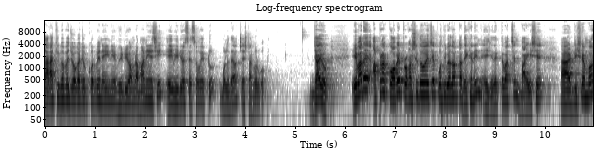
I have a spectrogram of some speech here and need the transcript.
তারা কীভাবে যোগাযোগ করবেন এই নিয়ে ভিডিও আমরা বানিয়েছি। এই ভিডিও শেষেও একটু বলে দেওয়ার চেষ্টা করব। যাই হোক, এবারে আপনার কবে প্রকাশিত হয়েছে প্রতিবেদনটা দেখে নিন। এই যে দেখতে পাচ্ছেন, বাইশে ডিসেম্বর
